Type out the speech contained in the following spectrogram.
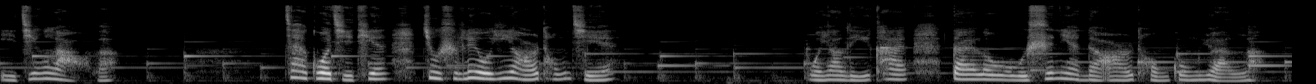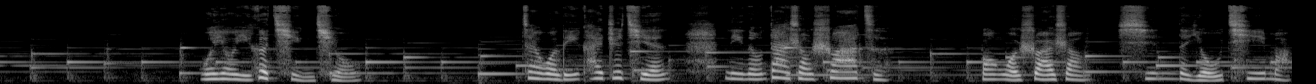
已经老了，再过几天就是六一儿童节，我要离开待了五十年的儿童公园了。我有一个请求。在我离开之前，你能带上刷子，帮我刷上新的油漆吗？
